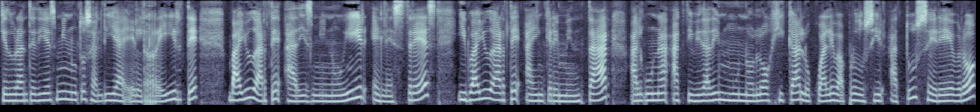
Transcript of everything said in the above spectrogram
que durante 10 minutos al día el reírte va a ayudarte a disminuir el estrés y va a ayudarte a incrementar alguna actividad inmunológica, lo cual le va a producir a tu cerebro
